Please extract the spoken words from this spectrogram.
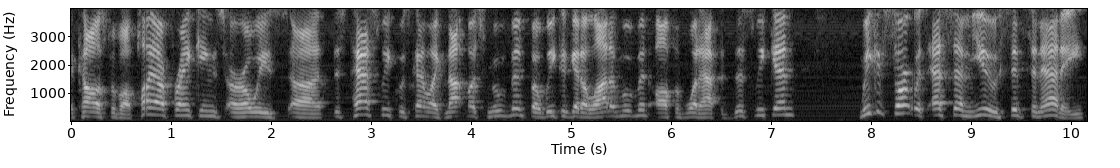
The college football playoff rankings are always, uh, this past week was kind of like not much movement, but we could get a lot of movement off of what happens this weekend. We could start with SMU, Cincinnati.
